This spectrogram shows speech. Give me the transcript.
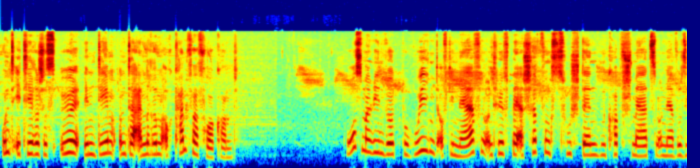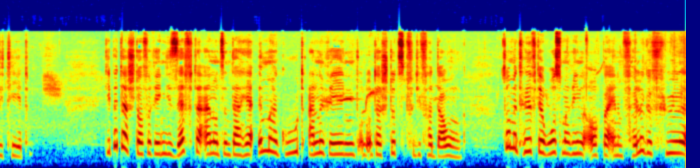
und ätherisches Öl, in dem unter anderem auch Kampfer vorkommt. Rosmarin wirkt beruhigend auf die Nerven und hilft bei Erschöpfungszuständen, Kopfschmerzen und Nervosität. Die Bitterstoffe regen die Säfte an und sind daher immer gut anregend und unterstützt für die Verdauung. Somit hilft der Rosmarin auch bei einem Völlegefühl,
